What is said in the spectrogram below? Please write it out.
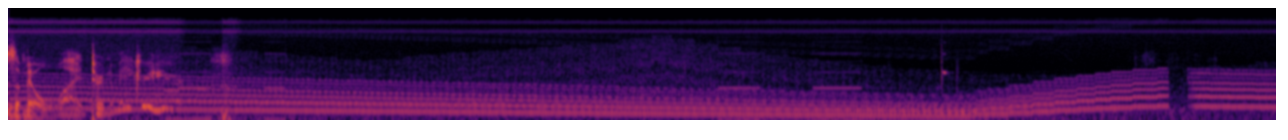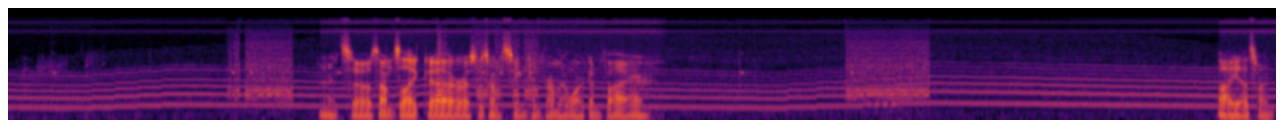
Is a real wide turn to make right here. Alright, so it sounds like uh, rescue's on scene confirming a working fire. Oh yeah, that's fine.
